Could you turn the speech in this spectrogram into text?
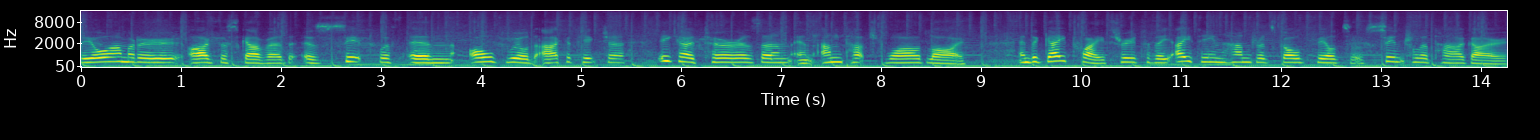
The Oamaru I've discovered is set within old world architecture, ecotourism and untouched wildlife and the gateway through to the 1800s goldfields of central Otago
